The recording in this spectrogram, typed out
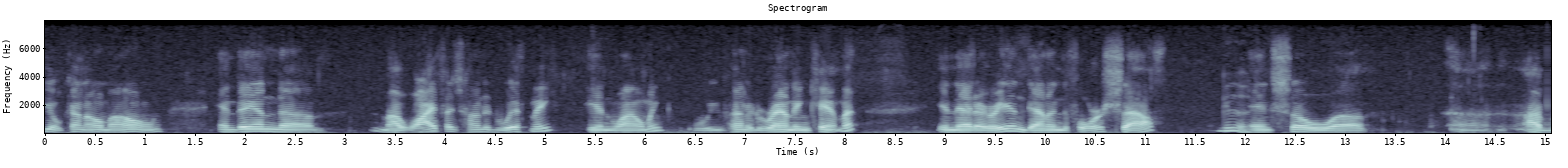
you know, kind of on my own. And then uh, my wife has hunted with me in Wyoming. We've hunted around encampment in that area and down in the forest south. Good. And so uh, uh, I've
